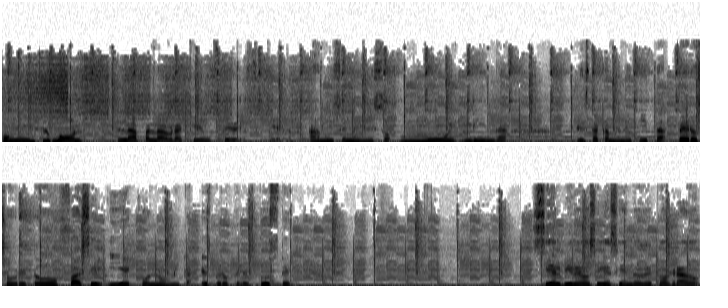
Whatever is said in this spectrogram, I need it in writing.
con un plumón la palabra que ustedes quieran. A mí se me hizo muy linda esta camionetita, pero sobre todo fácil y económica. Espero que les guste. Si el video sigue siendo de tu agrado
